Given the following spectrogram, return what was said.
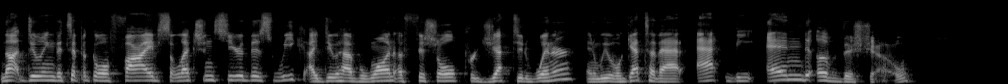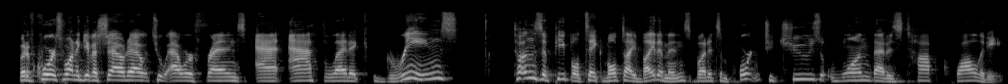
not doing the typical five selections here this week. I do have one official projected winner, and we will get to that at the end of the show. But of course, want to give a shout out to our friends at Athletic Greens. Tons of people take multivitamins, but it's important to choose one that is top quality.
